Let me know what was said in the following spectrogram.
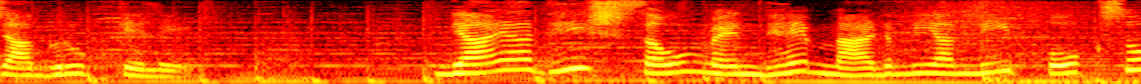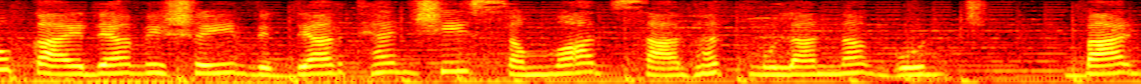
जागरूक केले. न्यायाधीश सौ मेंढे मॅडम यांनी पोक्सो कायद्याविषयी विद्यार्थ्यांशी संवाद साधत मुलांना गुड बॅड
